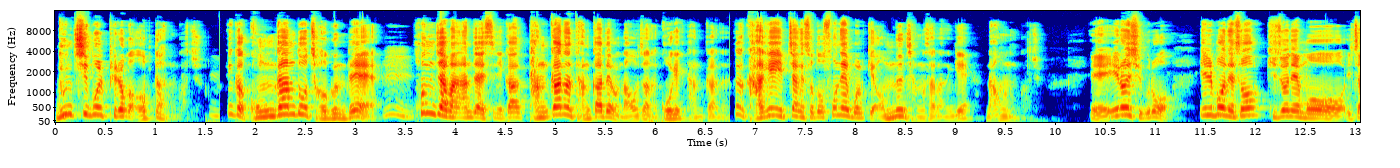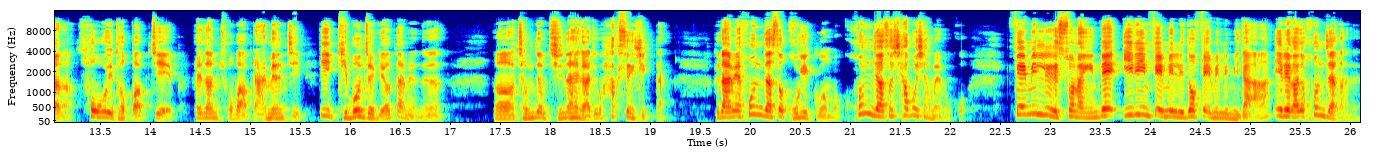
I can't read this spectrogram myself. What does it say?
눈치 볼 필요가 없다는 거죠. 음. 그러니까 공간도 적은데 음. 혼자만 앉아 있으니까 단가는 단가대로 나오잖아요. 고객 단가는. 그러니까 가게 입장에서도 손해 볼 게 없는 장사라는 게 나오는 거죠. 예, 이런 식으로 일본에서 기존에 뭐 있잖아. 소고기 덮밥집, 회전 초밥, 라면집 이 기본적이었다면은 어, 점점 진화해가지고 학생 식당. 그 다음에 혼자서 고기 구워 먹고, 혼자서 샤브샤브 해 먹고, 패밀리 레스토랑인데 1인 패밀리도 패밀리입니다. 이래가지고 혼자 가는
